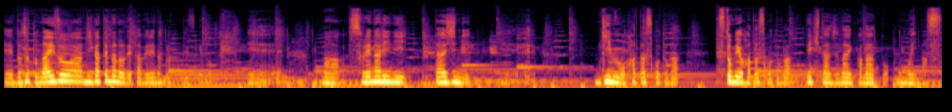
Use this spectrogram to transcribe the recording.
えと、ちょっと内臓は苦手なので食べれなかったですけど、えー、まあそれなりに大事に、えー、義務を果たすことが務めを果たすことができたんじゃないかなと思います。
